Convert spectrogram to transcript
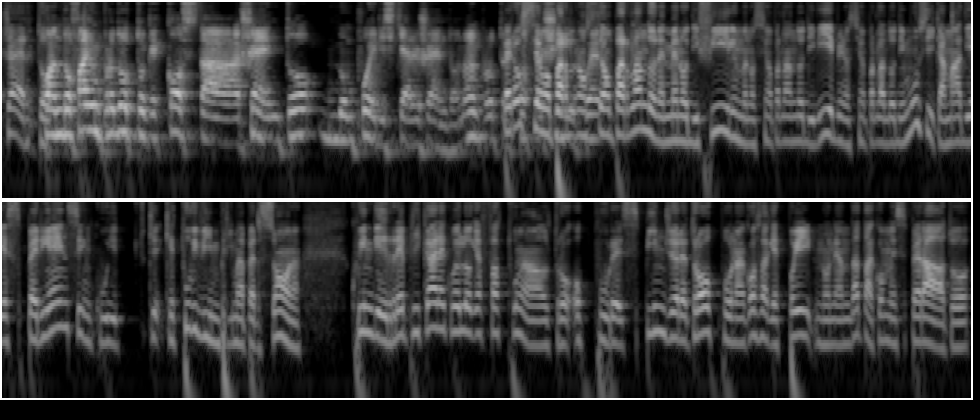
certo. Quando fai un prodotto che costa 100, non puoi rischiare 100. No? Un prodotto Però che costa stiamo par- 5, non stiamo parlando nemmeno di film, non stiamo parlando di libri, non stiamo parlando di musica, ma di esperienze in cui che, che tu vivi in prima persona. Quindi replicare quello che ha fatto un altro, oppure spingere troppo una cosa che poi non è andata come sperato,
